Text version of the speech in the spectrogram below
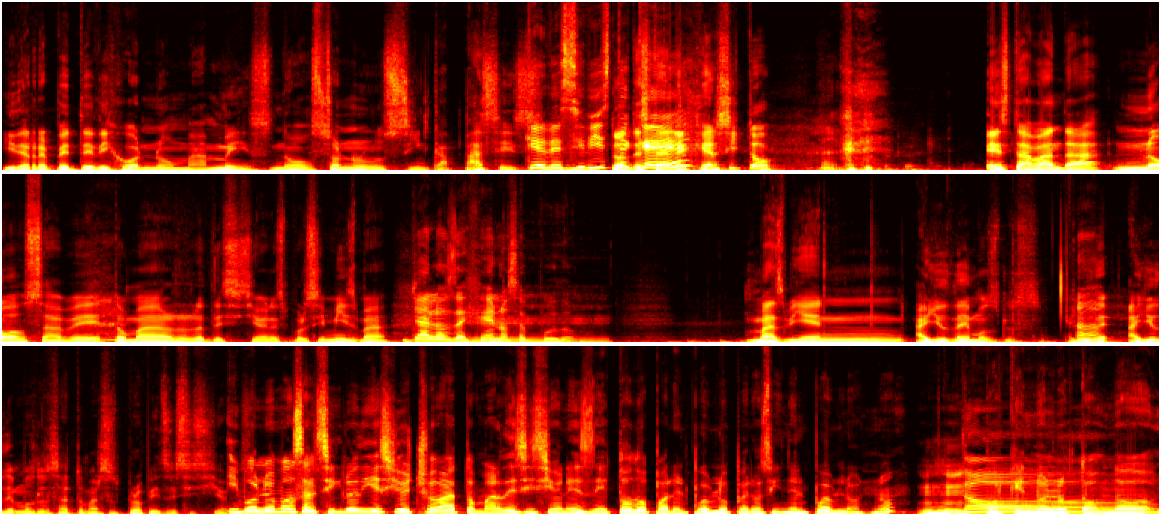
Y de repente dijo, no mames, no, son unos incapaces. ¿Que decidiste ¿Dónde está el ejército? Esta banda no sabe tomar decisiones por sí misma. Ya los dejé, no se Eh, pudo. Más bien ayudémoslos. Ayude- Ah. Ayudémoslos a tomar sus propias decisiones. Y volvemos al siglo XVIII a tomar decisiones de todo para el pueblo, pero sin el pueblo, ¿no? Porque no lo to- no,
